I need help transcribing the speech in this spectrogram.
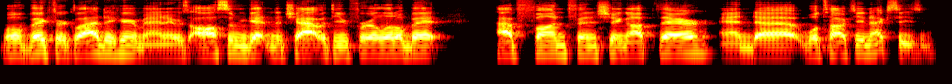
Well, Victor, glad to hear, man. It was awesome getting to chat with you for a little bit. Have fun finishing up there, and uh, we'll talk to you next season.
